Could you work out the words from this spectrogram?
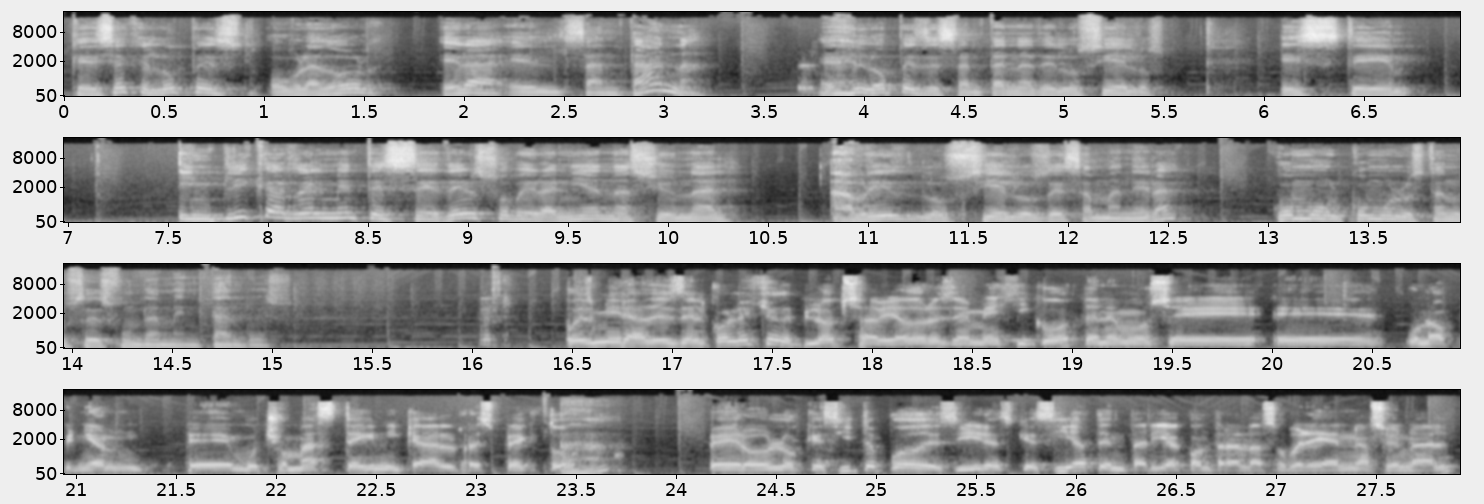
que decía que López Obrador era el Santana, era el López de Santana de los cielos. Este, ¿Implica realmente ceder soberanía nacional abrir los cielos de esa manera? ¿Cómo, cómo lo están ustedes fundamentando eso? Pues mira, desde el Colegio de Pilotos Aviadores de México tenemos eh, eh, una opinión eh, mucho más técnica al respecto, Ajá. pero lo que sí te puedo decir es que sí atentaría contra la soberanía nacional,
